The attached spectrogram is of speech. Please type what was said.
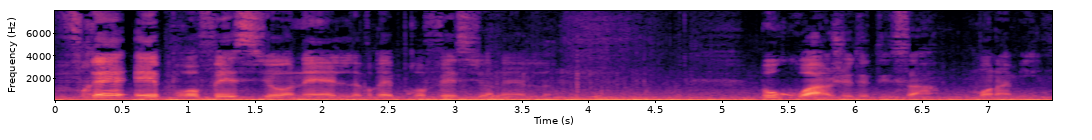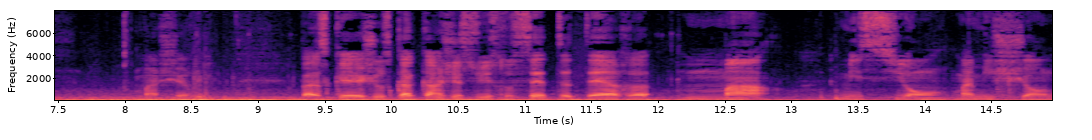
Vrai et professionnel, vrai professionnel. Pourquoi je te dis ça, mon ami, ma chérie? Parce que jusqu'à quand je suis sur cette terre, ma mission, ma mission,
